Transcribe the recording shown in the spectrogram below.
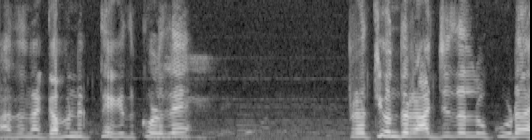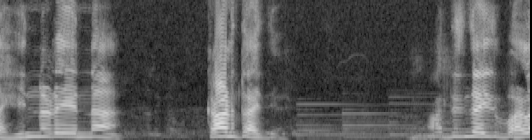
ಅದನ್ನು ಗಮನಕ್ಕೆ ತೆಗೆದುಕೊಳ್ಳದೆ ಪ್ರತಿಯೊಂದು ರಾಜ್ಯದಲ್ಲೂ ಕೂಡ ಹಿನ್ನಡೆಯನ್ನು ಕಾಣ್ತಾ ಇದ್ದೇವೆ ಆದ್ದರಿಂದ ಇದು ಬಹಳ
